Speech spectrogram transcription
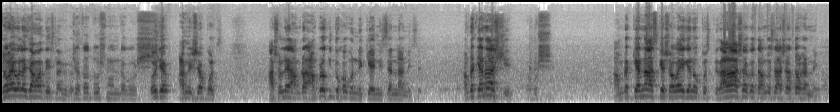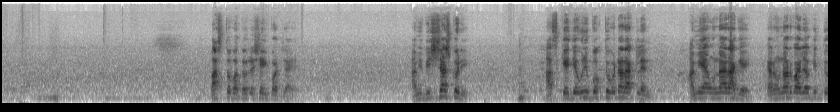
সবাই বলে জামাতে ইসলামী যত দোষ নন্দ ঘোষ। ওই যে আমি সব বলছি। আসলে আমরা আমরাও কিন্তু খবর নেই কে নিছেন না নিছেন আমরা কেন আসছি? অবশ্যই। আমরা কেন আজকে সবাই এখানে উপস্থিত? তারা আসার কথা আমরা আসার দরকার নেই। বাস্তবতা হলে সেই পর্যায়ে। আমি বিশ্বাস করি আজকে যে উনি বক্তব্যটা রাখলেন আমি ওনার আগে কারণ ওনার বাইরেও কিন্তু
